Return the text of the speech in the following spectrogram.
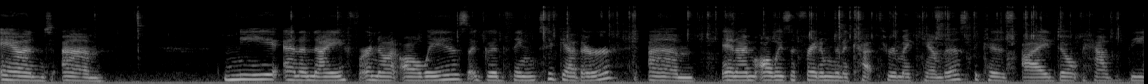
and um, me and a knife are not always a good thing together. Um, and I'm always afraid I'm going to cut through my canvas because I don't have the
